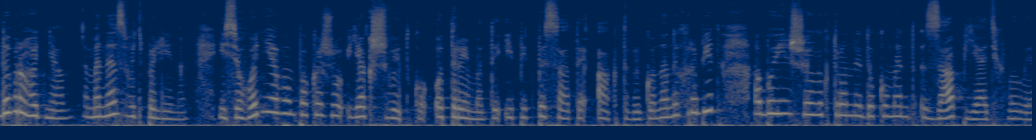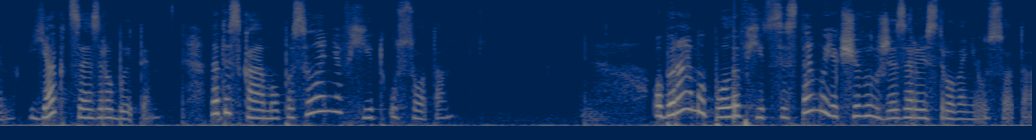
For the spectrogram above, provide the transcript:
Доброго дня! Мене звуть Поліна, і сьогодні я вам покажу, як швидко отримати і підписати акт виконаних робіт або інший електронний документ за 5 хвилин. Як це зробити? Натискаємо посилання Вхід у СОТА. Обираємо поле Вхід систему, якщо ви вже зареєстровані у СОТА.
